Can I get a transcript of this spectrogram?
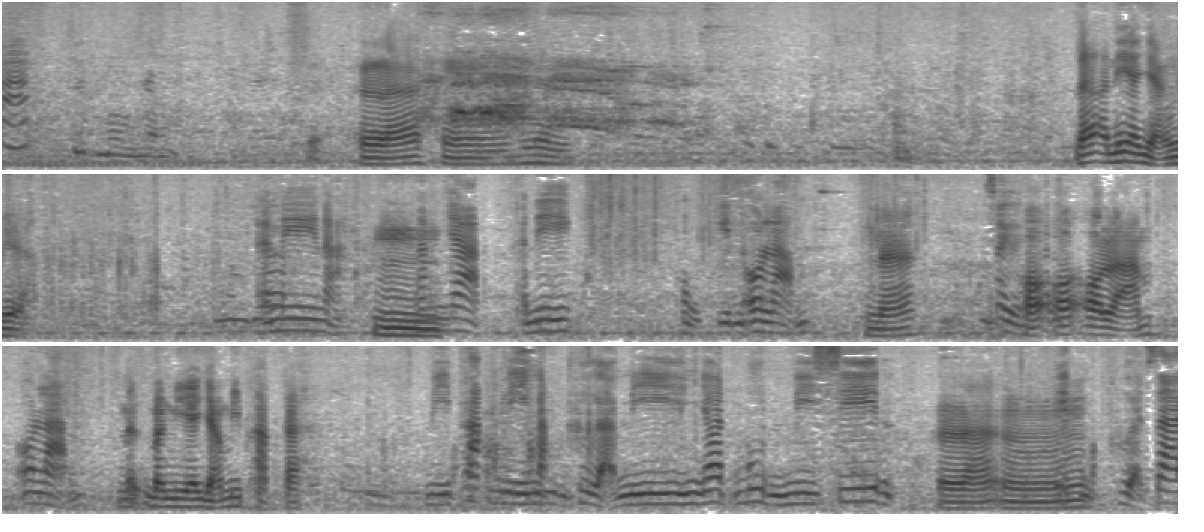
มาแล้วอืมนั่นแล้วอันนี้อันหยังเนี่ยอันนี้น่ะอืมน้ำยาดอันนี้ของกินโอหลามนะเสิร์อ๋ออ๋ออ๋อหลามโอหลามมันมันมีอันหยังมีผักอะ มีผักมีมะเขือมียอดบุญมีซีนละอืเห็ดมมะเขือใส่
